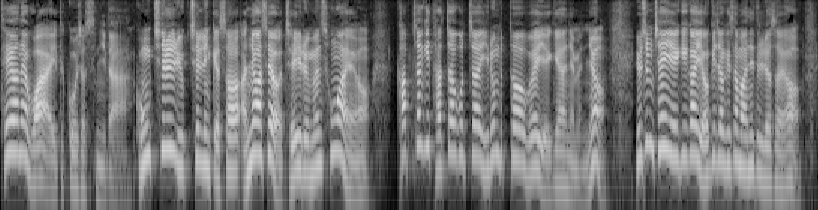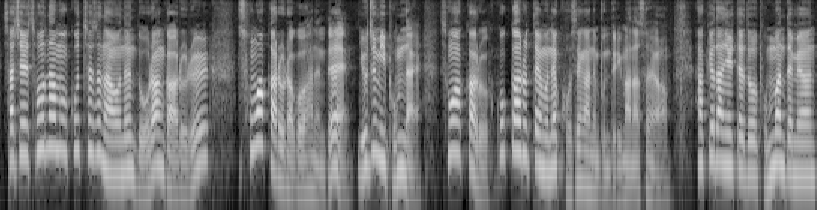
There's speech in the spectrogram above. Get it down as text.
태연의 Y 듣고 오셨습니다. 0767님께서 안녕하세요. 제 이름은 송화예요. 갑자기 다짜고짜 이름부터 왜 얘기하냐면요. 요즘 제 얘기가 여기저기서 많이 들려서요. 사실 소나무 꽃에서 나오는 노란 가루를 송화가루라고 하는데 요즘 이 봄날 송화가루, 꽃가루 때문에 고생하는 분들이 많아서요. 학교 다닐 때도 봄만 되면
